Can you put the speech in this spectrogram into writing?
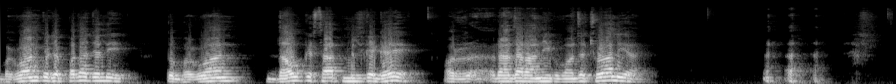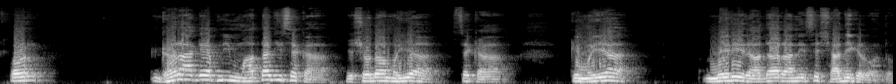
भगवान को जब पता चली तो भगवान दाऊ के साथ मिलके गए और राधा रानी को वहाँ से छुड़ा लिया। और घर आके अपनी माता जी से कहा, यशोदा मैया से कहा कि मैया मेरी राधा रानी से शादी करवा दो।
